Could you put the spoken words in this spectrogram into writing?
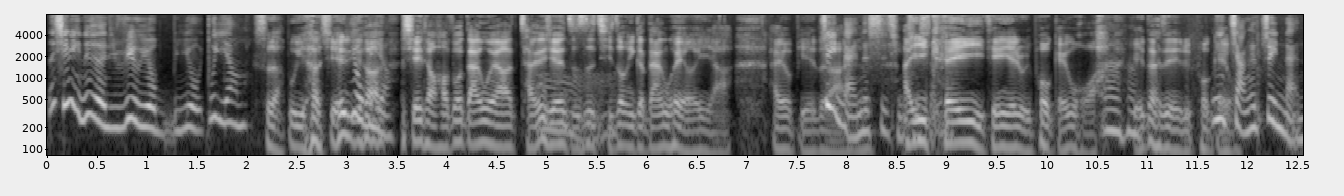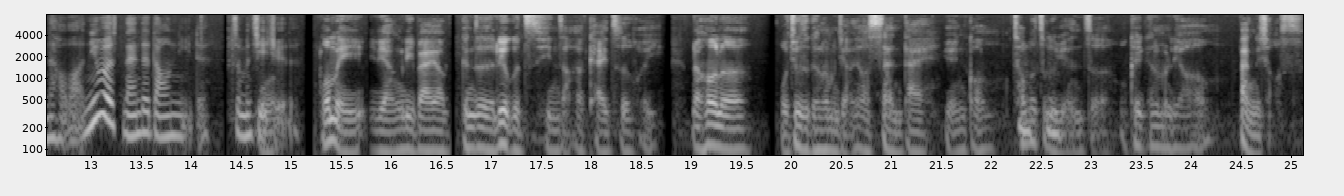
那协理那个 view 又又不一样吗？是啊，不一样。协理要协调好多单位啊，产业学院只是其中一个单位而已啊，还有别的。最难的事情，IEK 以前也 report 给我啊，有一段时间也 report 给我。你讲个最难的好不好？你有没有难得倒你的？怎么解决的？我每两个礼拜要跟着六个执行长要开次会议，然后呢，我就是跟他们讲要善待员工，差不多这个原则，我可以跟他们聊半个小时，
